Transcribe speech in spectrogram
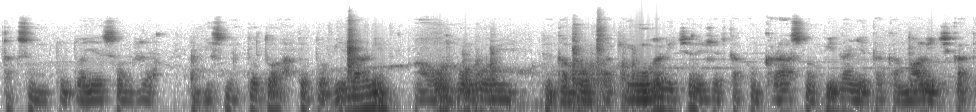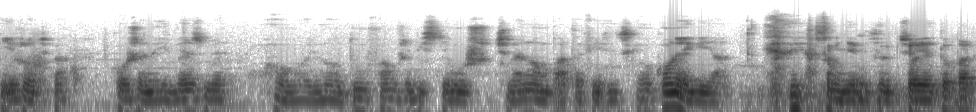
tak som tu dojesol, že my sme toto a toto vydali. A on hovorí, teda bol taký uveličený, že v takom krásnom vydaní taká maličká knižočka v koženej väzme hovorí, no dúfam, že by ste už členom patafyzického kolegia. ja som nevedel, čo je to, pak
